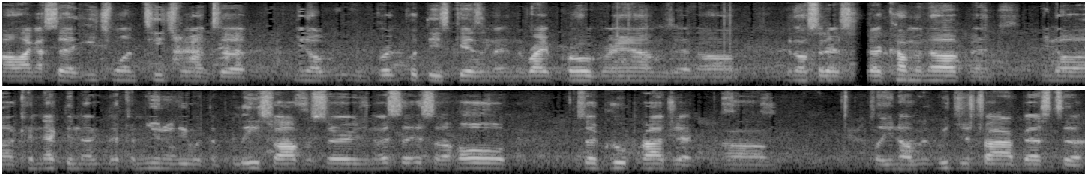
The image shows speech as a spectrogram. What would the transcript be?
Uh, like I said, each one teach one to, you know, put these kids in the, in the right programs, and um, you know, so they're, so they're coming up and you know, uh, connecting the, the, community with the police officers. You know, it's a, it's a whole, it's a group project. Um, so you know, we just try our best to,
